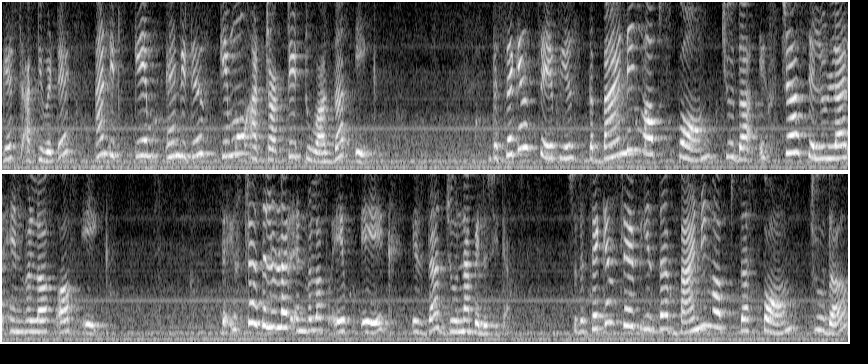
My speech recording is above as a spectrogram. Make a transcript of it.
get activated and it came and it is chemo attracted towards the egg. The second step is the binding of sperm to the extracellular envelope of egg. The extracellular envelope of egg is the zona pellucida. So the second step is the binding of the sperm to the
